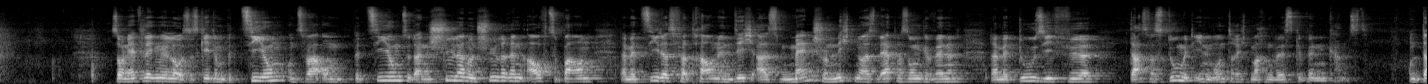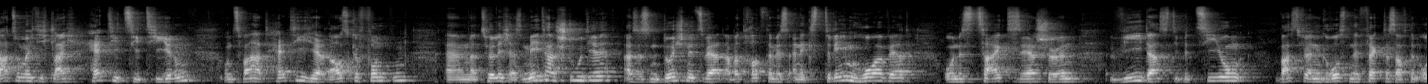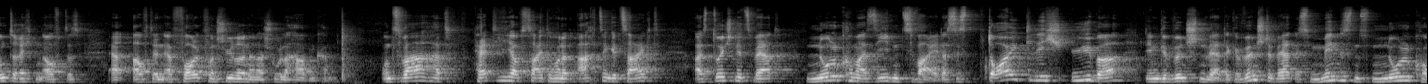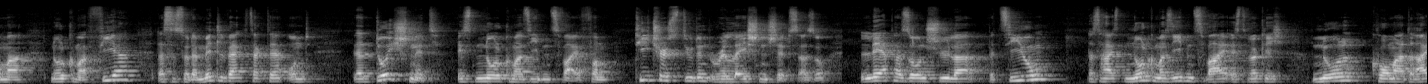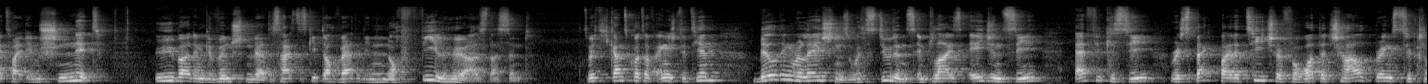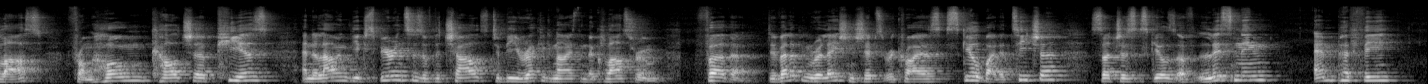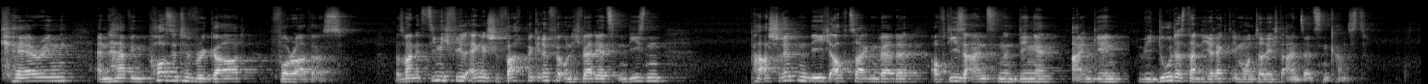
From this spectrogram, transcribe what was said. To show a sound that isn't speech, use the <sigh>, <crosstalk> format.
So, und jetzt legen wir los. Es geht um Beziehung, und zwar um Beziehung zu deinen Schülern und Schülerinnen aufzubauen, damit sie das Vertrauen in dich als Mensch und nicht nur als Lehrperson gewinnen, damit du sie für das, was du mit ihnen im Unterricht machen willst, gewinnen kannst. Und dazu möchte ich gleich Hattie zitieren. Und zwar hat Hattie hier herausgefunden, ähm, natürlich als Metastudie, also es ist ein Durchschnittswert, aber trotzdem ist es ein extrem hoher Wert und es zeigt sehr schön, wie das die Beziehung, was für einen großen Effekt das auf den Unterricht und auf, das, äh, auf den Erfolg von Schülerinnen an der Schule haben kann. Und zwar hat Hattie hier auf Seite 118 gezeigt, als Durchschnittswert 0,72. Das ist deutlich über dem gewünschten Wert. Der gewünschte Wert ist mindestens 0,04. Das ist so der Mittelwert, sagt er. Und der Durchschnitt ist 0,72 von Teacher-Student Relationships, also Lehrperson-Schüler-Beziehung. Das heißt 0,72 ist wirklich 0,32 im Schnitt über dem gewünschten Wert. Das heißt, es gibt auch Werte, die noch viel höher als das sind. Jetzt möchte ich ganz kurz auf Englisch zitieren. Building relations with students implies agency, efficacy, respect by the teacher for what the child brings to class from home, culture, peers, and allowing the experiences of the child to be recognized in the classroom. Further, developing relationships requires skill by the teacher, such as skills of listening, empathy, caring, and having positive regard for others. Das waren jetzt ziemlich viele englische Fachbegriffe und ich werde jetzt in diesen paar Schritten, die ich aufzeigen werde, auf diese einzelnen Dinge eingehen, wie du das dann direkt im Unterricht einsetzen kannst.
